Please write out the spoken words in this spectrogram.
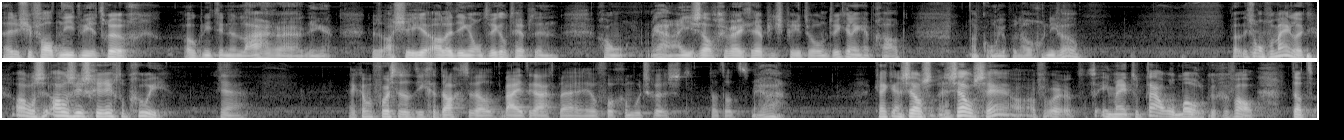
Dus je valt niet meer terug. Ook niet in een lagere dingen. Dus als je hier allerlei dingen ontwikkeld hebt en gewoon ja, aan jezelf gewerkt hebt, je spirituele ontwikkeling hebt gehad, dan kom je op een hoger niveau. Dat is onvermijdelijk. Alles, alles is gericht op groei. Ja. Ik kan me voorstellen dat die gedachte wel bijdraagt bij heel veel gemoedsrust. Dat dat... Ja. Kijk, en zelfs, zelfs hè, in mijn totaal onmogelijke geval, dat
